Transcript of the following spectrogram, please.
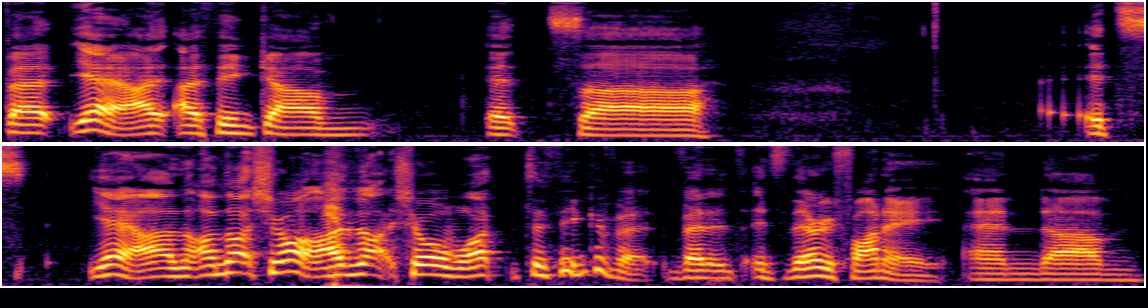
But yeah, I, I think um, it's uh, it's yeah. I'm, I'm not sure. I'm not sure what to think of it, but it's it's very funny and um,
